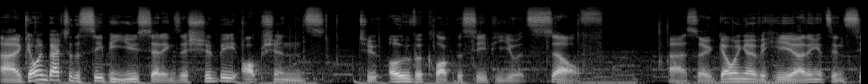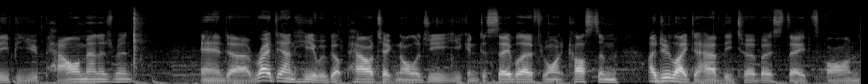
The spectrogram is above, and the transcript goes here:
uh, going back to the CPU settings, there should be options to overclock the CPU itself. Uh, so going over here, I think it's in CPU power management. And uh, right down here, we've got power technology. You can disable that if you want custom. I do like to have the turbo states on,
